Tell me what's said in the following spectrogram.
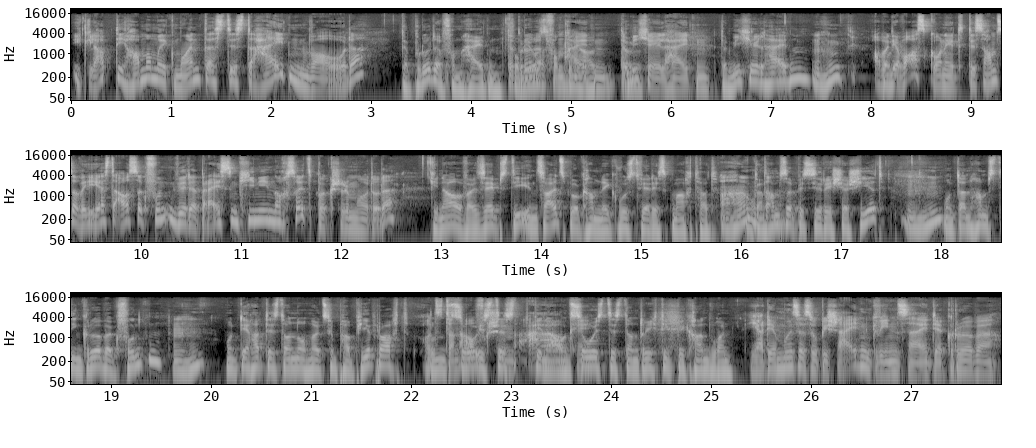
ich glaube, die haben einmal gemeint, dass das der Haydn war, oder? Der Bruder vom Haydn. Der Bruder vom Haydn, der Michael Haydn. Der Michael Haydn. Mhm. Aber der war es gar nicht. Das haben sie aber erst außergefunden, wie der Preisenkini nach Salzburg geschrieben hat, oder? Genau, weil selbst die in Salzburg haben nicht gewusst, wer das gemacht hat. Aha, und und dann, dann- haben sie ein bisschen recherchiert und dann haben sie den Gruber gefunden und der hat das dann nochmal zu Papier gebracht. Und dann so ist das. Ah, genau, und okay. so ist das dann richtig bekannt worden. Ja, der muss ja so bescheiden gewesen sein, der Gruber.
